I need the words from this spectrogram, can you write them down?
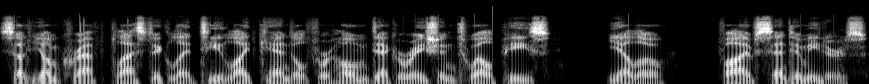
Satyam Kraft Plastic LED Tea Light Candle for Home Decoration 12 piece, yellow, 5 centimeters.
